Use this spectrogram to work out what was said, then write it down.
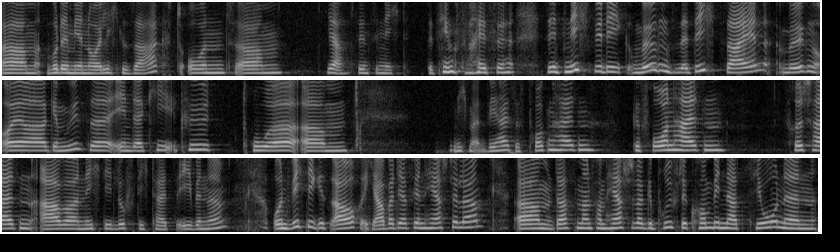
Ähm, wurde mir neulich gesagt und ähm, ja, sind sie nicht beziehungsweise sind nicht für die, mögen dicht sein, mögen euer Gemüse in der Kühltruhe ähm, nicht mal, wie heißt es, trocken halten, gefroren halten, frisch halten, aber nicht die Luftdichtheitsebene. Und wichtig ist auch, ich arbeite ja für einen Hersteller, ähm, dass man vom Hersteller geprüfte Kombinationen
